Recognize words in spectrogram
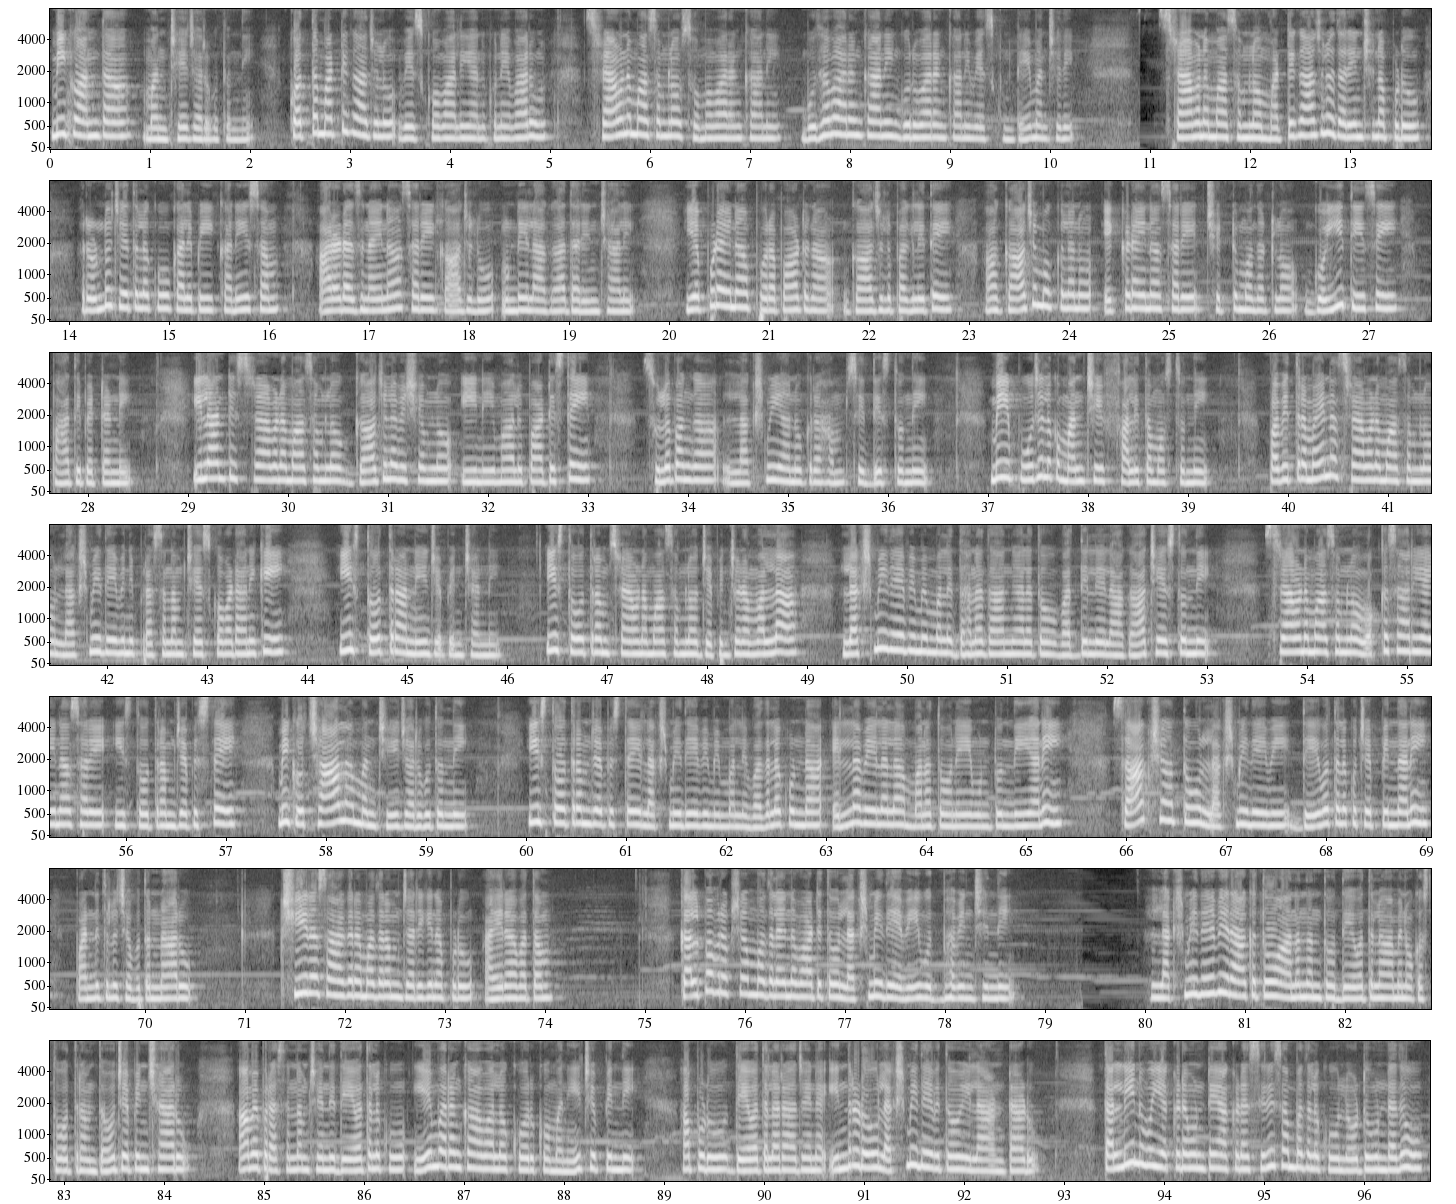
మీకు అంతా మంచే జరుగుతుంది. కొత్త మట్టి గాజులు వేసుకోవాలి అనుకునేవారు శ్రావణ మాసంలో సోమవారం కానీ బుధవారం కానీ గురువారం కానీ వేసుకుంటే మంచిది. శ్రావణ మాసంలో మట్టి గాజులు ధరించినప్పుడు రెండు చేతులకు కలిపి కనీసం అర డజనైనా సరే గాజులు ఉండేలాగా ధరించాలి. ఎప్పుడైనా పొరపాటున గాజులు పగిలితే ఆ గాజు ముక్కలను ఎక్కడైనా సరే చెట్టు మొదట్లో గొయ్యి తీసి పాతి పెట్టండి ఇలాంటి శ్రావణ మాసంలో గాజుల విషయంలో ఈ నియమాలు పాటిస్తే సులభంగా లక్ష్మీ అనుగ్రహం సిద్ధిస్తుంది. మీ పూజలకు మంచి ఫలితం వస్తుంది. పవిత్రమైన శ్రావణ మాసంలో లక్ష్మీదేవిని ప్రసన్నం చేసుకోవడానికి ఈ స్తోత్రాన్ని జపించండి. ఈ స్తోత్రం శ్రావణ మాసంలో జపించడం వల్ల లక్ష్మీదేవి మిమ్మల్ని ధనధాన్యాలతో వర్ధిల్లేలాగా చేస్తుంది. శ్రావణ మాసంలో ఒక్కసారి అయినా సరే ఈ స్తోత్రం జపిస్తే మీకు చాలా మంచి జరుగుతుంది. ఈ స్తోత్రం జపిస్తే లక్ష్మీదేవి మిమ్మల్ని వదలకుండా ఎల్లవేళలా మనతోనే ఉంటుంది అని సాక్షాత్తు లక్ష్మీదేవి దేవతలకు చెప్పిందని పండితులు చెబుతున్నారు. క్షీరసాగర మదనం జరిగినప్పుడు ఐరావతం కల్పవృక్షం మొదలైన వాటితో లక్ష్మీదేవి ఉద్భవించింది. లక్ష్మీదేవి రాకతో ఆనందంతో దేవతలు ఆమెను ఒక స్తోత్రంతో జపించారు. ఆమె ప్రసన్నం చెంది దేవతలకు ఏం వరం కావాలో కోరుకోమని చెప్పింది. అప్పుడు దేవతల రాజైన ఇంద్రుడు లక్ష్మీదేవితో ఇలా అంటాడు. తల్లి నువ్వు ఎక్కడ ఉంటే అక్కడ సిరి సంపదలకు లోటు ఉండదు.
